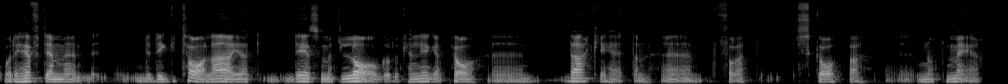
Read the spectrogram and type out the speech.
Och det häftiga med det digitala är ju att det är som ett lager du kan lägga på verkligheten för att skapa eh, något mer.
